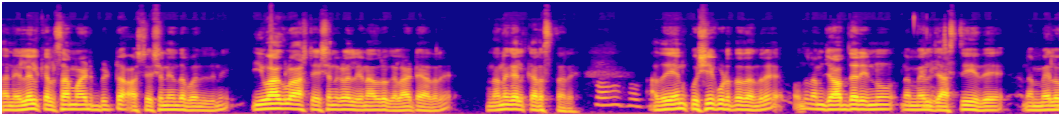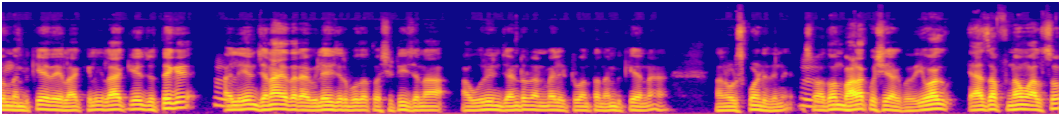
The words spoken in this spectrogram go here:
ನಾನು ಎಲ್ಲೆಲ್ಲಿ ಕೆಲಸ ಮಾಡಿಬಿಟ್ಟು ಆ ಸ್ಟೇಷನಿಂದ ಬಂದಿದ್ದೀನಿ. ಇವಾಗಲೂ ಆ ಸ್ಟೇಷನ್ಗಳಲ್ಲಿ ಏನಾದರೂ ಗಲಾಟೆ ಆದರೆ ನನಗೆ ಅಲ್ಲಿ ಕರೆಸ್ತಾರೆ. ಅದು ಏನು ಖುಷಿ ಕೊಡ್ತದೆ ಅಂದರೆ ಒಂದು ನಮ್ಮ ಜವಾಬ್ದಾರಿ ಇನ್ನೂ ನಮ್ಮ ಮೇಲೆ ಜಾಸ್ತಿ ಇದೆ. ನಮ್ಮ ಮೇಲೆ ಒಂದು ನಂಬಿಕೆ ಇದೆ ಇಲಾಖೆಯಲ್ಲಿ ಇಲಾಖೆಯ ಜೊತೆಗೆ ಅಲ್ಲಿ ಏನು ಜನ ಇದ್ದಾರೆ ಆ ವಿಲೇಜ್ ಇರ್ಬೋದು ಅಥವಾ ಸಿಟಿ ಜನ ಆ ಊರಿನ ಜನರು ನನ್ನ ಮೇಲೆ ಇಟ್ಟುವಂಥ ನಂಬಿಕೆಯನ್ನು ನಾನು ಉಳಿಸ್ಕೊಂಡಿದ್ದೀನಿ. ಸೊ ಅದೊಂದು ಭಾಳ ಖುಷಿ ಆಗ್ತದೆ. ಇವಾಗ ಆ್ಯಸ್ ಆಫ್ ನೌ ಆಲ್ಸೋ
